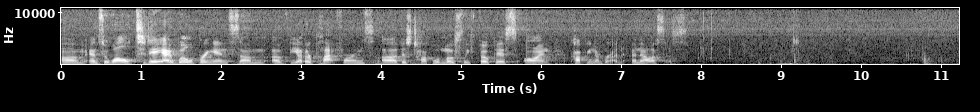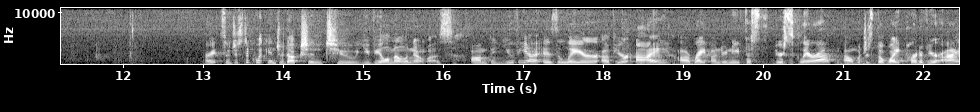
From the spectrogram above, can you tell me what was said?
Um, and so while today I will bring in some of the other platforms, uh, this talk will mostly focus on copy number an analysis. All right, so just a quick introduction to uveal melanomas. Um, the uvea is a layer of your eye uh, right underneath the, your sclera, uh, which is the white part of your eye.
